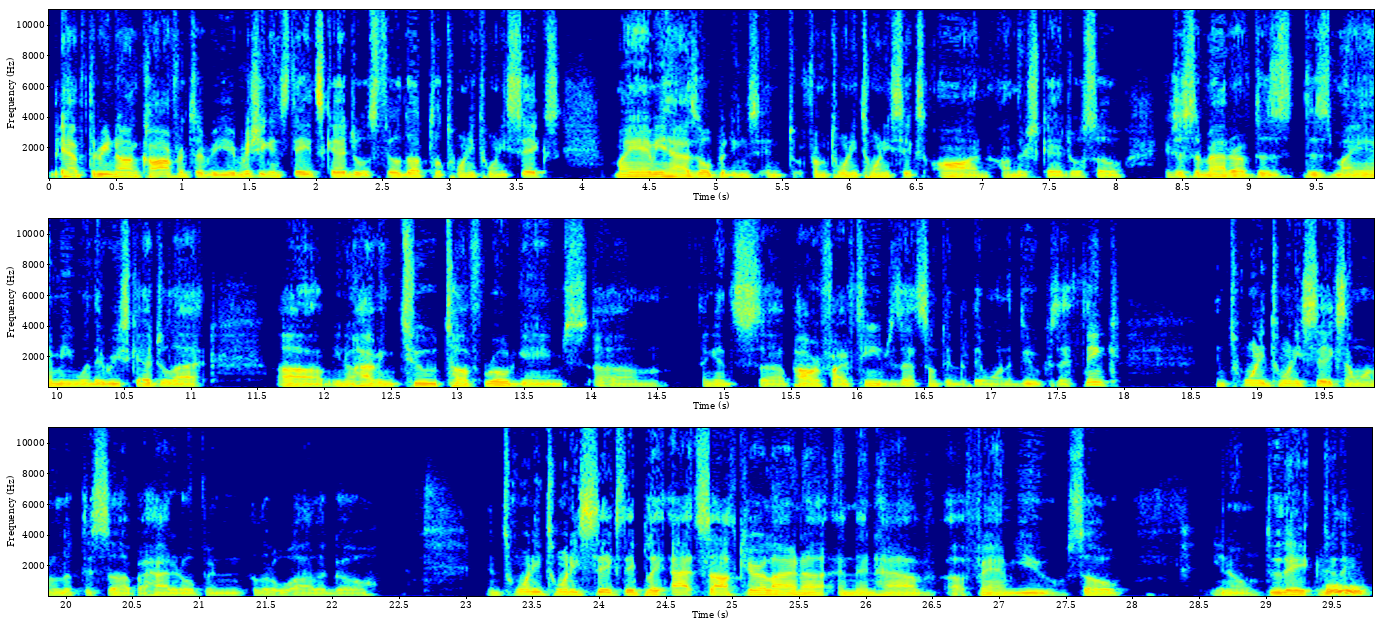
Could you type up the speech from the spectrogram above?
they have three non-conference every year. Michigan State's schedule is filled up till 2026. Miami has openings in, from 2026 on on their schedule. So it's just a matter of does does Miami when they reschedule that, um, you know, having two tough road games um, against uh, Power Five teams is that something that they want to do? Because I think in 2026, I want to look this up. I had it open a little while ago. In 2026, they play at South Carolina and then have uh, FAMU. So, you know, do they do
